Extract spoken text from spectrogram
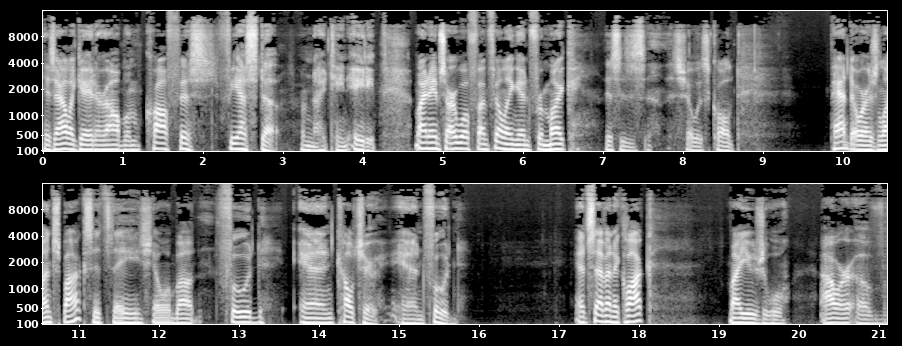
his Alligator album Crawfish Fiesta from 1980. My name's R. Wolf. I'm filling in for Mike. This is this show is called Pandora's Lunchbox. It's a show about food and culture and food. At 7 o'clock, my usual hour of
